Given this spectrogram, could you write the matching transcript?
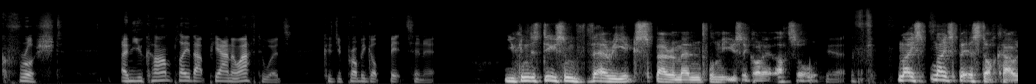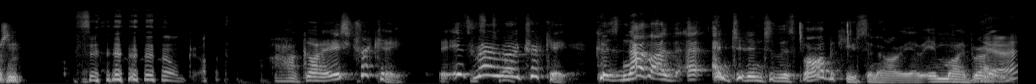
crushed, and you can't play that piano afterwards because you've probably got bits in it. You can just do some very experimental music on it. That's all. Yeah. Nice, nice bit of Stockhausen. oh god. Oh god, it is tricky. It is very, very tricky because now that I've uh, entered into this barbecue scenario in my brain, Yeah.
